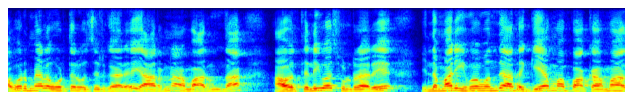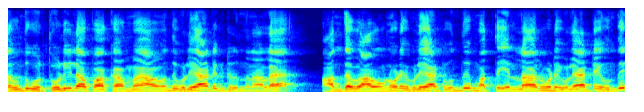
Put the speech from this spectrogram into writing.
அவர் மேலே ஒருத்தர் வச்சுருக்காரு. யாருன்னா நம்ம அருண் தான். அவர் தெளிவாக சொல்கிறாரு இந்த மாதிரி இவன் வந்து அதை கேமாக பார்க்காம அதை வந்து ஒரு தொழிலாக பார்க்காம அவன் வந்து விளையாண்டுக்கிட்டு இருந்தனால அந்த அவனுடைய விளையாட்டு வந்து மற்ற எல்லாரோடைய விளையாட்டையும் வந்து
